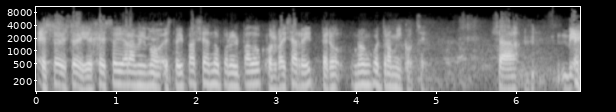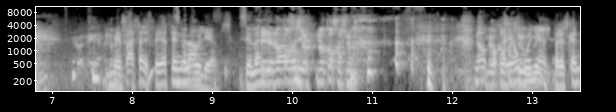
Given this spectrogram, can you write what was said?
Estoy, estoy, es que estoy ahora mismo, estoy paseando por el paddock, os vais a reír, pero no encuentro mi coche. O sea, Bien. me pasa, estoy haciendo un Williams. Se lo han Pero no llevado. cojas, no cojas un... No, No cogería un un Williams, Williams. pero es que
